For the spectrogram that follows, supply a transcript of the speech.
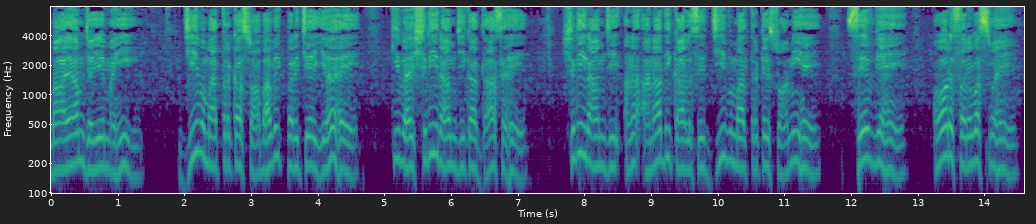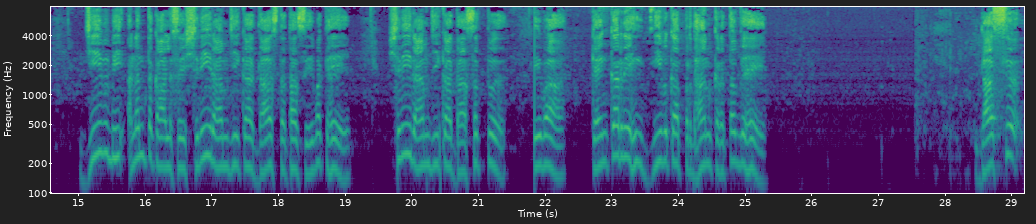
मायाम जये मही। जीव मात्र का स्वाभाविक परिचय यह है कि वह श्री राम जी का दास है। श्री राम जी अनादिकाल से जीव मात्र के स्वामी हैं, सेव्य हैं और सर्वस्व है। जीव भी अनंत काल से श्री राम जी का दास तथा सेवक है। श्री राम जी का दासत्व, सेवा, कैंकर्य ही जीव का प्रधान कर्तव्य है। दास्य,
